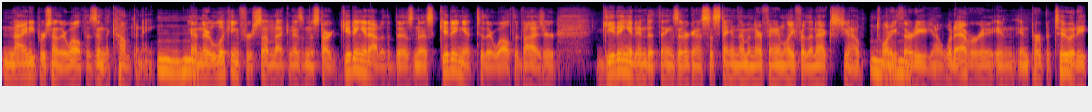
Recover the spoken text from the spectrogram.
90% of their wealth is in the company. Mm-hmm. And they're looking for some mechanism to start getting it out of the business, getting it to their wealth advisor, getting it into things that are going to sustain them and their family for the next, you know, mm-hmm. 20, 30, you know, whatever in, in perpetuity.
